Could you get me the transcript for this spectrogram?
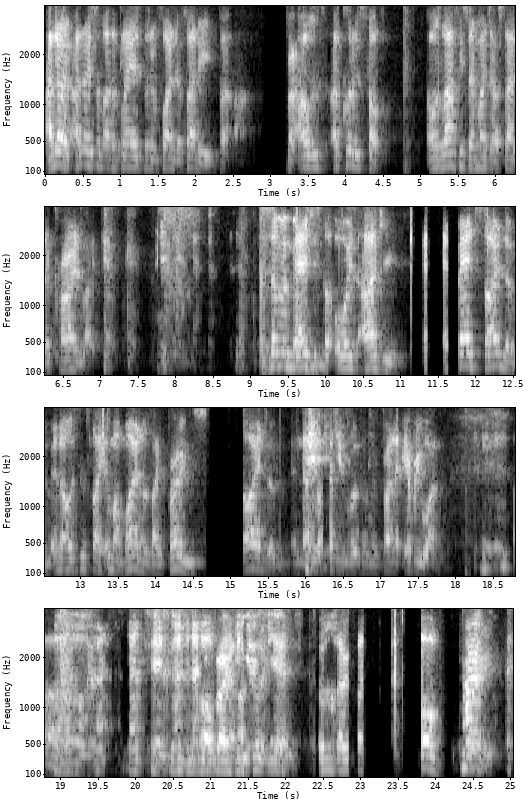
I know, I know some other players didn't find it funny, but bro, I was, I couldn't stop. I was laughing so much, I started crying, like, because him and Madge used to always argue, and, and Madge signed him, and I was just like, in my mind, I was like, bro, you signed him, and now you're arguing with him in front of everyone. Uh, Oh, that's fair. Oh, bro, I couldn't- yeah. So funny. Oh, bro.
